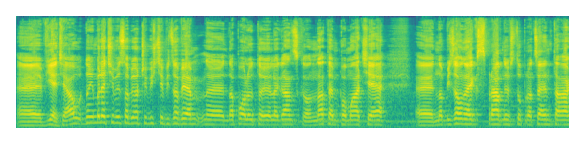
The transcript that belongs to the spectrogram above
e, wiedział. No i my lecimy sobie oczywiście widzowie e, na polu to elegancko na tempomacie. E, no bizonek sprawny w 100%,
